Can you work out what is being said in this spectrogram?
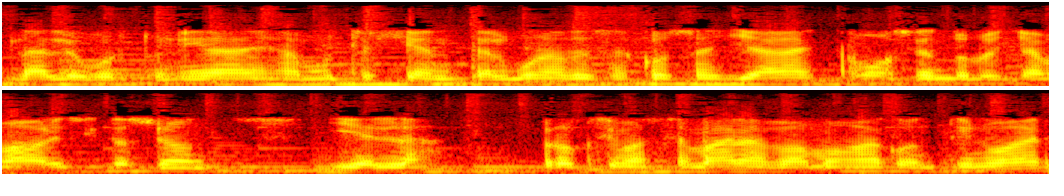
darle oportunidades a mucha gente. Algunas de esas cosas ya estamos haciendo los llamados a licitación y en las próximas semanas vamos a continuar.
